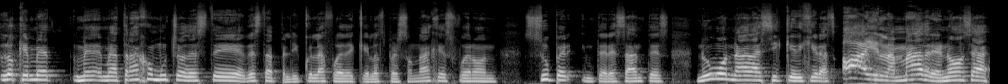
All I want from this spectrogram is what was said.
lo que me, me- me atrajo mucho de, este, de esta película fue de que los personajes fueron súper interesantes. No hubo nada así que dijeras, ¡ay, en la madre! ¿No? O sea,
